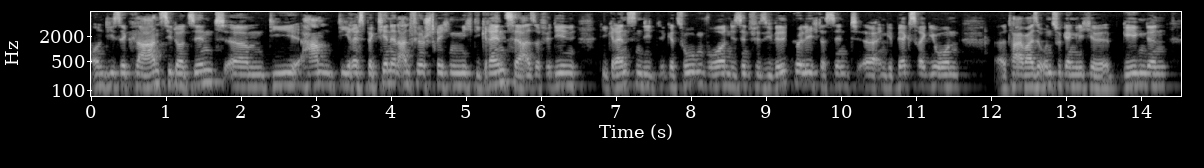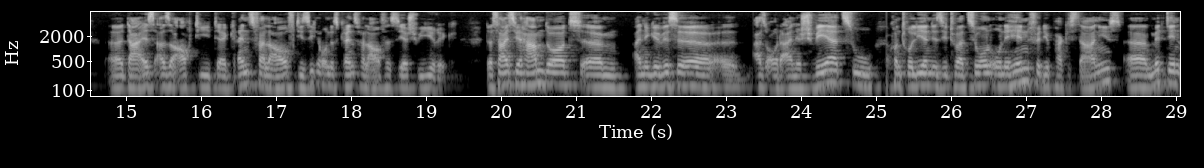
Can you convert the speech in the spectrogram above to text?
und diese Clans, die dort sind, ähm, die haben, die respektieren in Anführungsstrichen nicht die Grenze. Also für die, die Grenzen, die gezogen wurden, die sind für sie willkürlich. Das sind äh, in Gebirgsregionen äh, teilweise unzugängliche Gegenden. Äh, da ist also auch die, der Grenzverlauf, die Sicherung des Grenzverlaufes sehr schwierig. Das heißt, wir haben dort ähm, eine gewisse, äh, also oder eine schwer zu kontrollierende Situation ohnehin für die Pakistanis. Äh, mit dem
